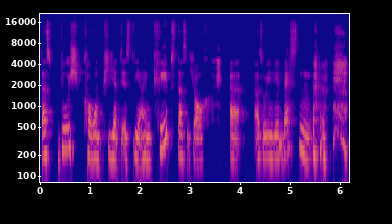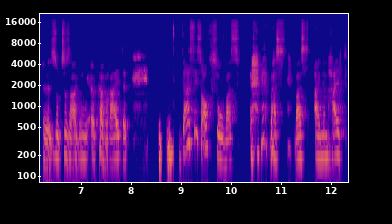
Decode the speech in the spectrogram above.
das durchkorrumpiert ist wie ein Krebs, das sich auch äh, also in den Westen äh, sozusagen äh, verbreitet. Das ist auch so was, was, was einem halt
